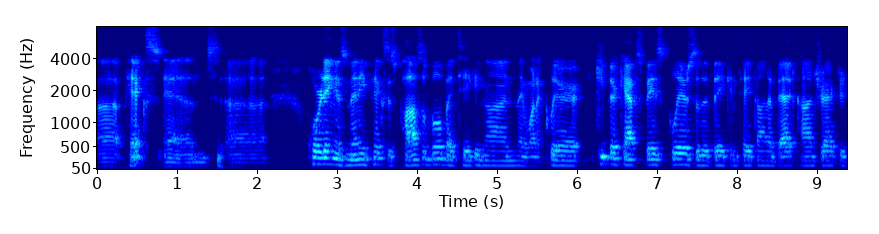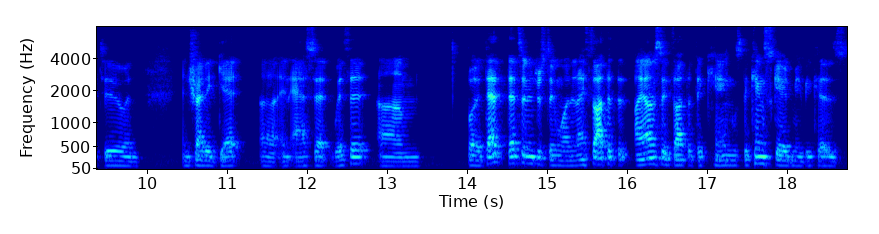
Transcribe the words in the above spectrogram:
uh, picks and uh, hoarding as many picks as possible by taking on. They want to clear, keep their cap space clear so that they can take on a bad contract or two and and try to get uh, an asset with it. Um, but that that's an interesting one, and I thought that the, I honestly thought that the Kings the Kings scared me because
